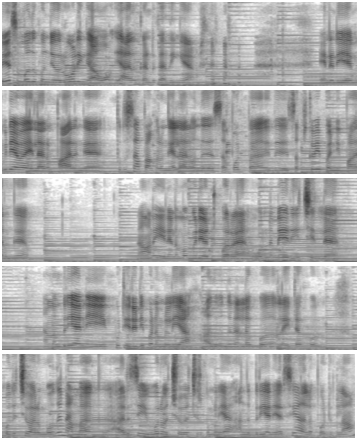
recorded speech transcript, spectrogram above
பேசும்போது கொஞ்சம் ரோலிங் ஆகும் யாரும் கண்டுக்காதீங்க. என்னுடைய வீடியோவை எல்லோரும் பாருங்கள் புதுசாக பார்க்குறவங்க எல்லோரும் வந்து சப்போர்ட் ப இது சப்ஸ்கிரைப் பண்ணி பாருங்கள் நானும் என்னென்னமோ வீடியோ எடுத்து போகிறேன் ஒன்றுமே ரீச் இல்லை. நம்ம பிரியாணி கூட்டி ரெடி பண்ணோம் இல்லையா? அது வந்து நல்லா லைட்டாக கொதித்து கொதிச்சு வரும்போது நம்ம அரிசி ஊற வச்சு வச்சுருக்கோம் இல்லையா? அந்த பிரியாணி அரிசி அதில் போட்டுக்கலாம்.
